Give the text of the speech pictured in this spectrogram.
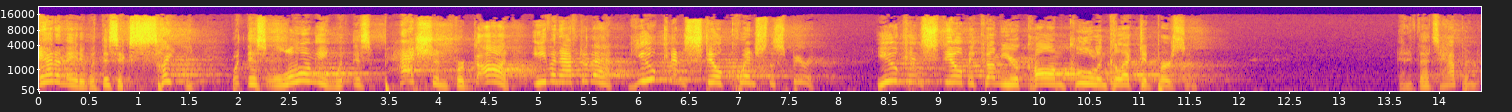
animated with this excitement with this longing, with this passion for God, even after that, you can still quench the Spirit. You can still become your calm, cool, and collected person. And if that's happened,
